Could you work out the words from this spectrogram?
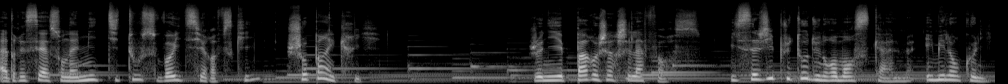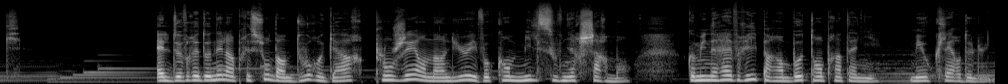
adressée à son ami Titus Wojciechowski, Chopin écrit Je n'y ai pas recherché la force. Il s'agit plutôt d'une romance calme et mélancolique. Elle devrait donner l'impression d'un doux regard plongé en un lieu évoquant mille souvenirs charmants, comme une rêverie par un beau temps printanier, mais au clair de lune.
